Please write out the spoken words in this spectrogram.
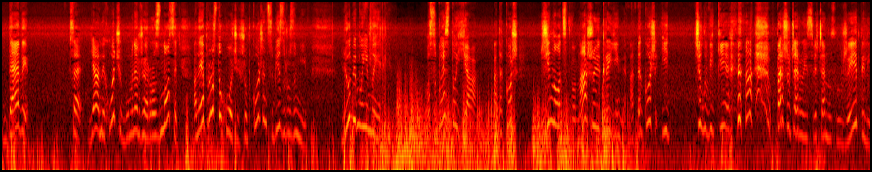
Де ви? Все, я не хочу, бо мене вже розносить, але я просто хочу, щоб кожен собі зрозумів. Любі мої милі, особисто я, а також жіноцтво нашої країни, а також і чоловіки, в першу чергу і священнослужителі,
